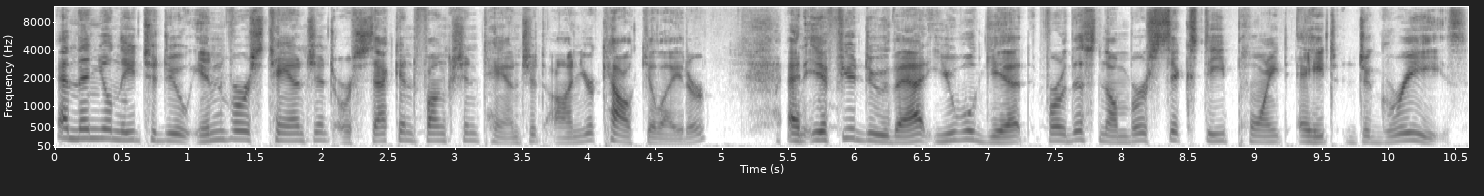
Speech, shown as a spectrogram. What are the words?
And then you'll need to do inverse tangent or second function tangent on your calculator. And if you do that, you will get for this number 60.8 degrees.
